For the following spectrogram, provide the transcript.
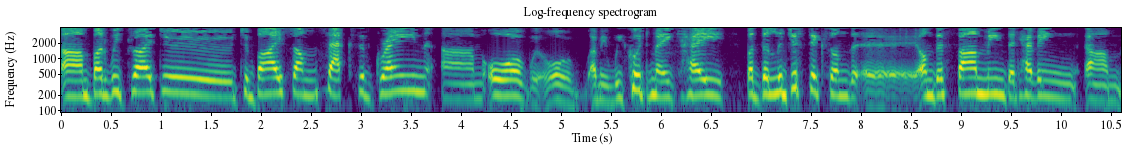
Um, but we try to to buy some sacks of grain, um, or or I mean, we could make hay but the logistics on the uh, on this farm mean that having um,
